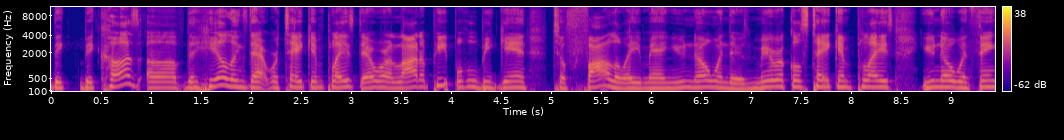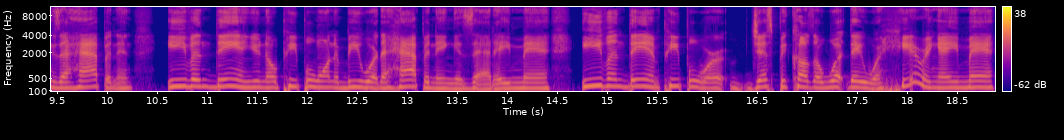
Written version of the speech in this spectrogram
be- because of the healings that were taking place, there were a lot of people who began to follow. Amen. You know, when there's miracles taking place, you know, when things are happening, even then, you know, people want to be where the happening is at. Amen. Even then, people were just because of what they were hearing. Amen.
